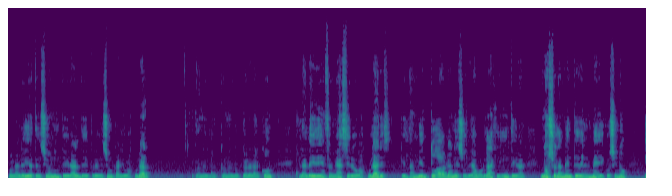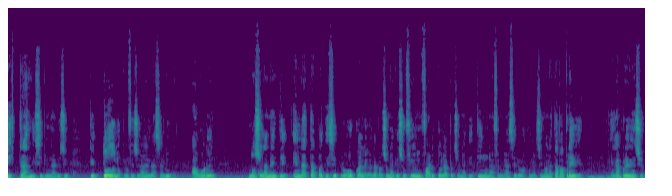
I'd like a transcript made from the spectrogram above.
con la ley de atención integral de prevención cardiovascular, con el, con el doctor Alarcón, la ley de enfermedades cerebrovasculares, que también todas hablan eso, de abordaje integral, no solamente del médico, sino es transdisciplinario, es decir, que todos los profesionales de la salud aborden no solamente en la etapa que se provoca la, persona que sufrió el infarto, la persona que tiene una enfermedad cerebrovascular, sino en la etapa previa, en la prevención.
